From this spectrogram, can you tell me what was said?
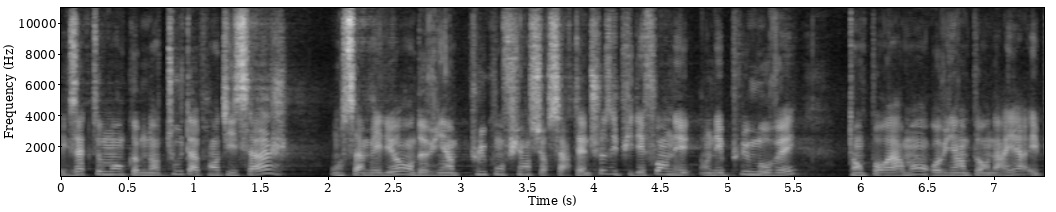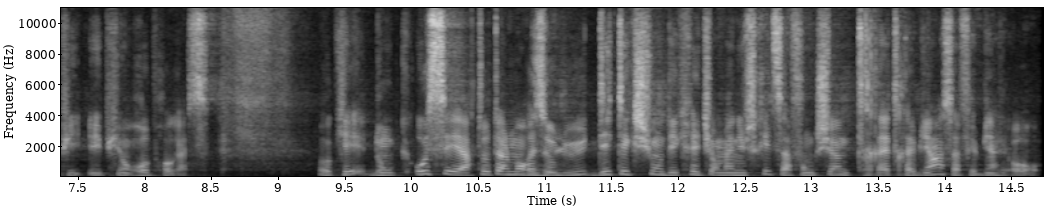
exactement comme dans tout apprentissage, on s'améliore, on devient plus confiant sur certaines choses, et puis des fois on est, on est plus mauvais, temporairement, on revient un peu en arrière, et puis, et puis on reprogresse. Ok, donc OCR totalement résolu, détection d'écriture manuscrite, ça fonctionne très très bien, ça fait bien, oh,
